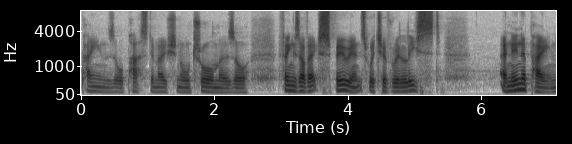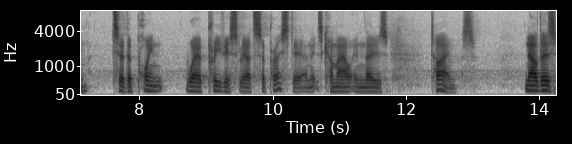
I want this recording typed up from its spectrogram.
pains or past emotional traumas or things I've experienced which have released an inner pain to the point where previously I'd suppressed it and it's come out in those times. Now, there's,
